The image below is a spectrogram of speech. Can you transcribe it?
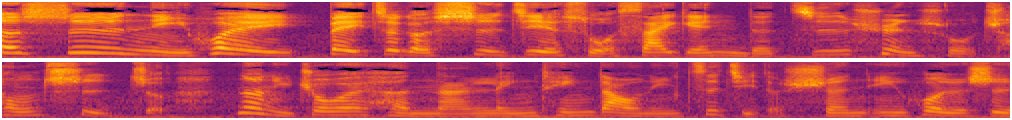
这是你会被这个世界所塞给你的资讯所充斥着，那你就会很难聆听到你自己的声音，或者是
